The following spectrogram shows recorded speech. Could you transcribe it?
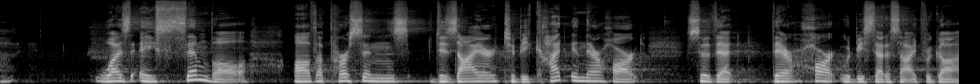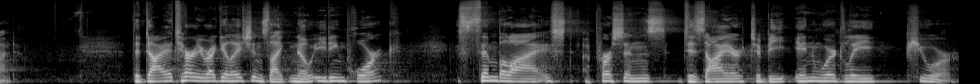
uh, was a symbol of a person's desire to be cut in their heart so that their heart would be set aside for God. The dietary regulations, like no eating pork, symbolized a person's desire to be inwardly pure.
